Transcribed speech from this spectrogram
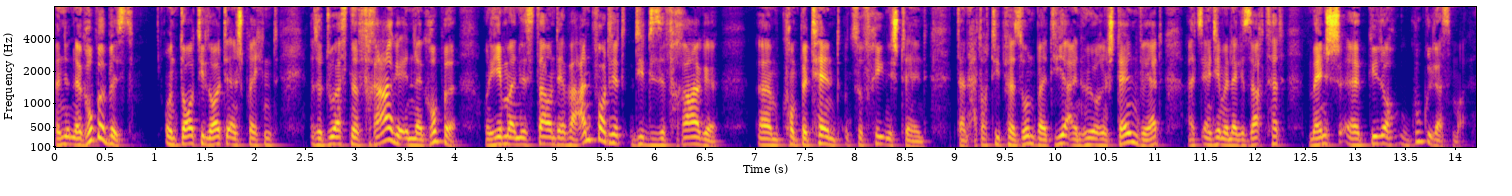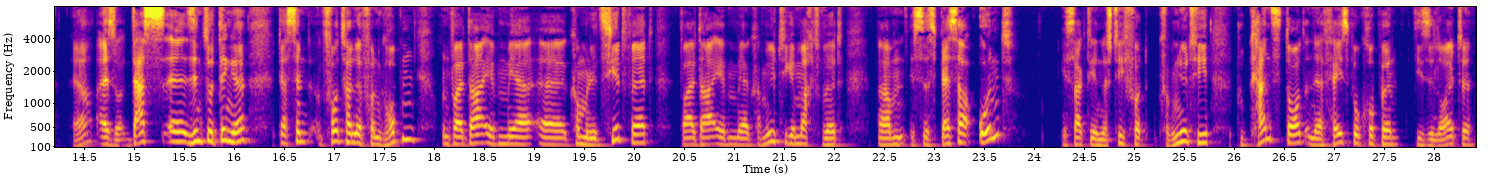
Wenn du in der Gruppe bist und dort die Leute entsprechend, also du hast eine Frage in der Gruppe und jemand ist da und der beantwortet dir diese Frage ähm, kompetent und zufriedenstellend, dann hat doch die Person bei dir einen höheren Stellenwert, als irgendjemand, der gesagt hat, Mensch, äh, geh doch, google das mal. Ja, also das äh, sind so Dinge, das sind Vorteile von Gruppen und weil da eben mehr äh, kommuniziert wird, weil da eben mehr Community gemacht wird, ähm, ist es besser und ich sagte eben das Stichwort Community, du kannst dort in der Facebook-Gruppe diese Leute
